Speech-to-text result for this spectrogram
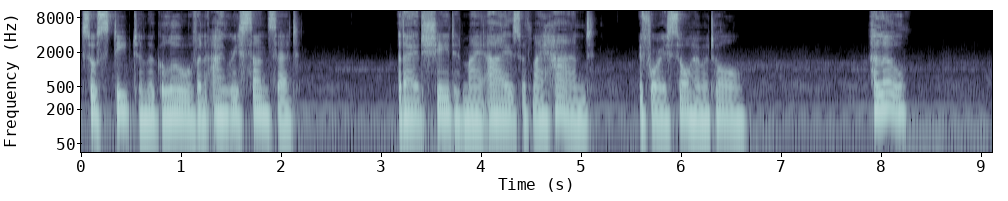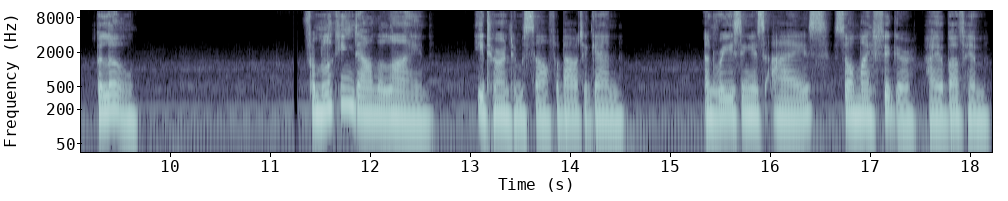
so steeped in the glow of an angry sunset that I had shaded my eyes with my hand before I saw him at all. Hello. Below. From looking down the line, he turned himself about again, and raising his eyes, saw my figure high above him.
